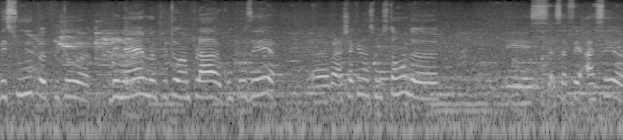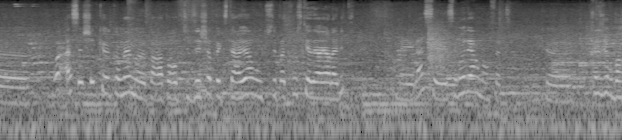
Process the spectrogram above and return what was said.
des soupes, plutôt euh, des nems, plutôt un plat euh, composé. Voilà, chacun a son stand et ça, fait assez, chic quand même par rapport aux petites échoppes extérieures, donc tu sais pas trop ce qu'il y a derrière la vitre. Mais là, c'est moderne en fait, très urbain.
